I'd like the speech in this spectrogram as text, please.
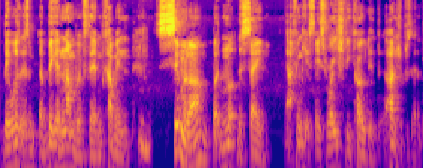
there was a bigger number of them coming, mm. similar but not the same. I think it's it's racially coded, 100. percent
